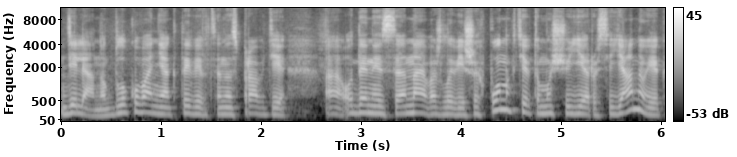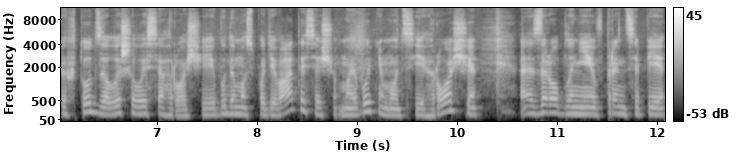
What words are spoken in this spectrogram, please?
ділянок. Блокування активів це насправді е, один із найважливіших пунктів, тому що є росіяни, у яких тут залишилися гроші, і будемо сподіватися, що в майбутньому ці гроші е, зароблені в принципі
